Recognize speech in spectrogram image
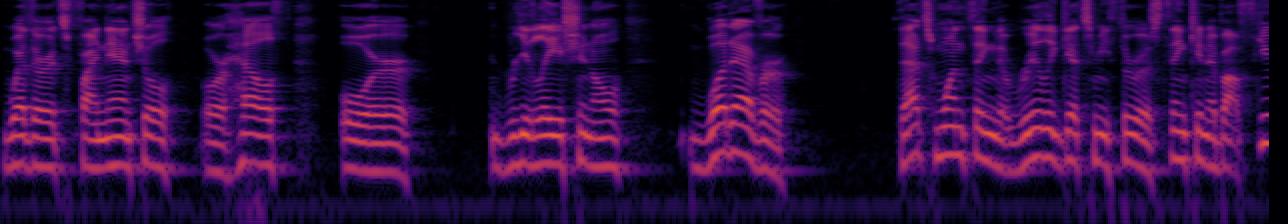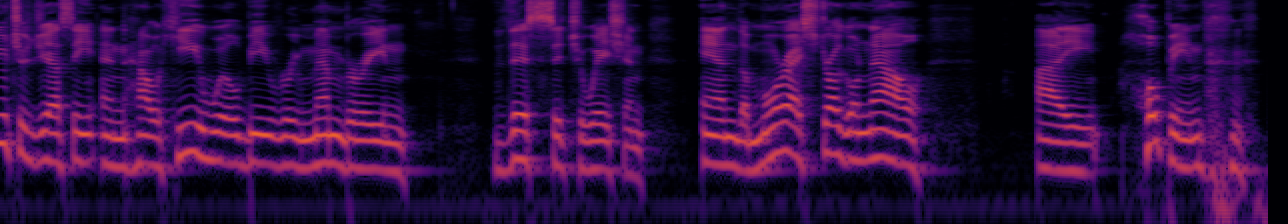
whether it's financial or health or relational, whatever. That's one thing that really gets me through is thinking about future Jesse and how he will be remembering this situation. And the more I struggle now, I hoping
